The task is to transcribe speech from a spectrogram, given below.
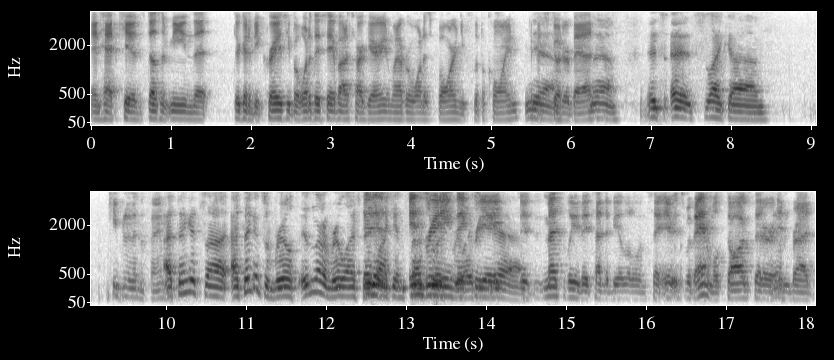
and had kids doesn't mean that they're going to be crazy. But what did they say about a Targaryen? Whenever one is born, you flip a coin if it's good or bad. Yeah, it's it's like um, Keeping it in the family. I think it's uh, I think it's a real. Isn't that a real life thing? It Like is inbreeding. They create Yeah. it, mentally. They tend to be a little insane. It's with animals. Dogs that are Yeah. inbred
